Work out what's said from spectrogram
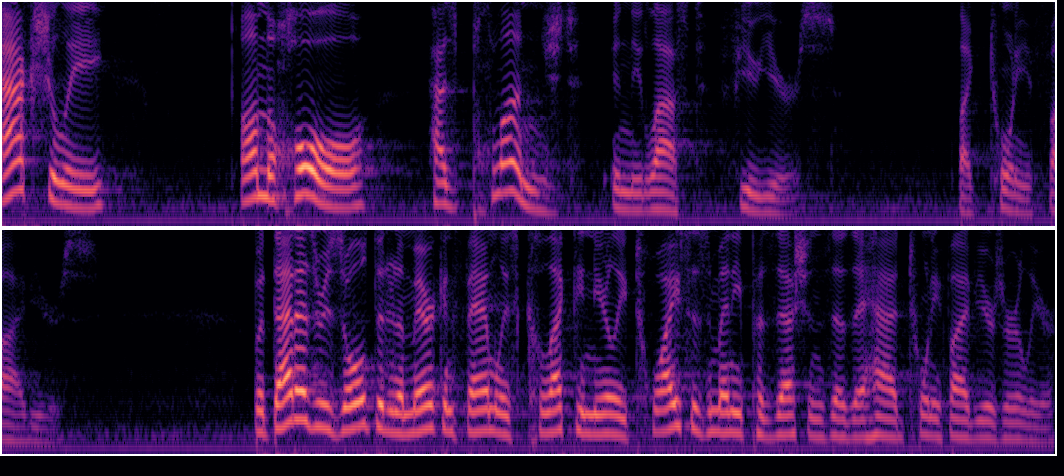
actually, on the whole, has plunged in the last few years, like 25 years. But that has resulted in American families collecting nearly twice as many possessions as they had 25 years earlier.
